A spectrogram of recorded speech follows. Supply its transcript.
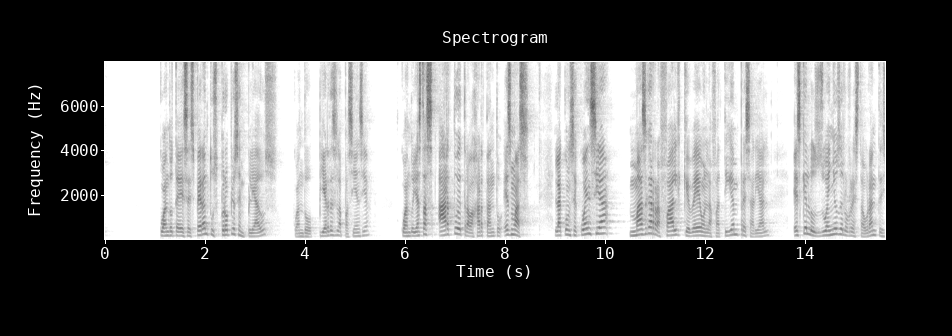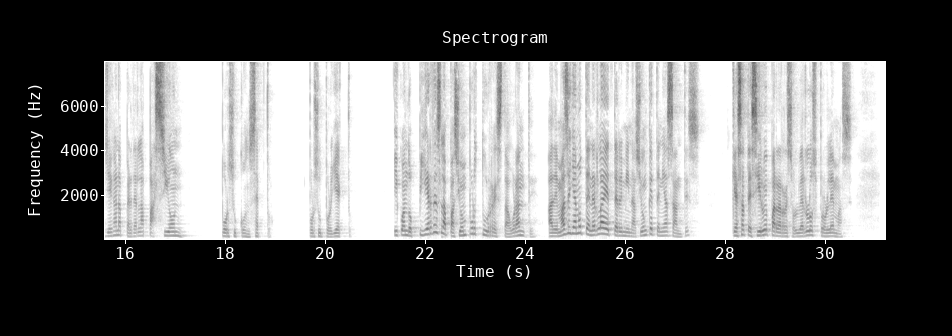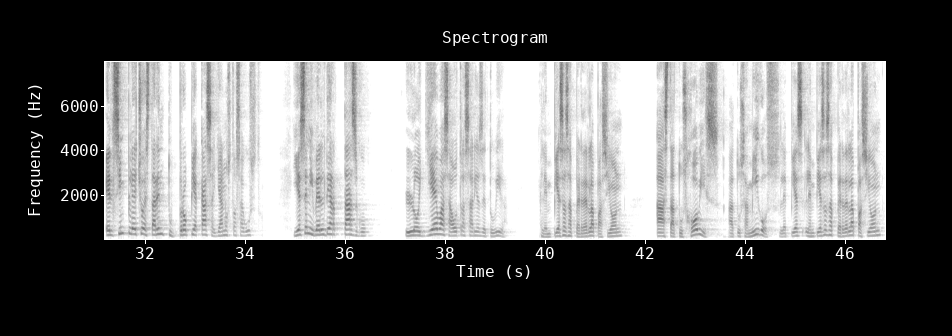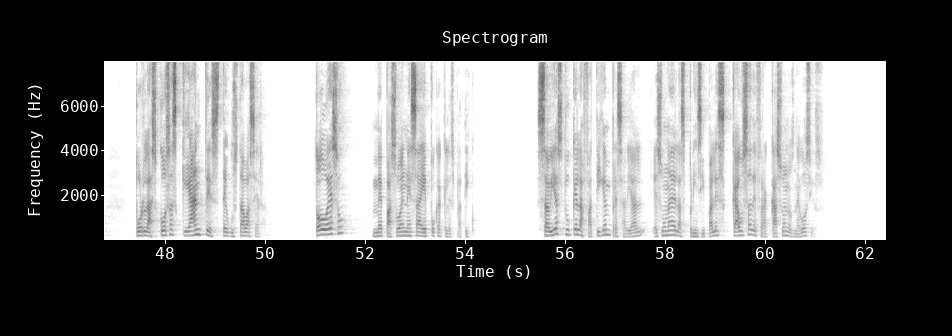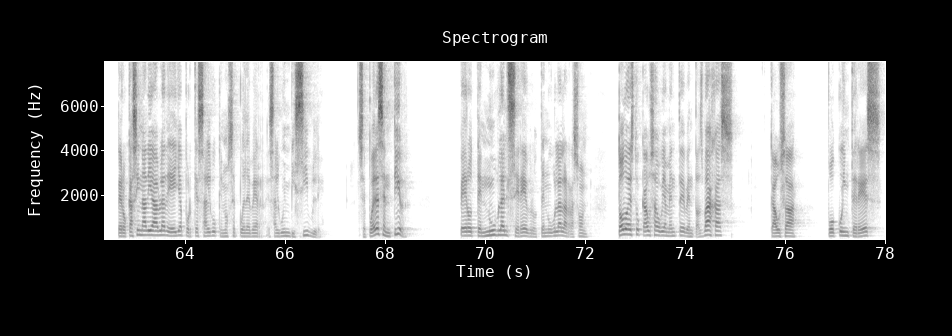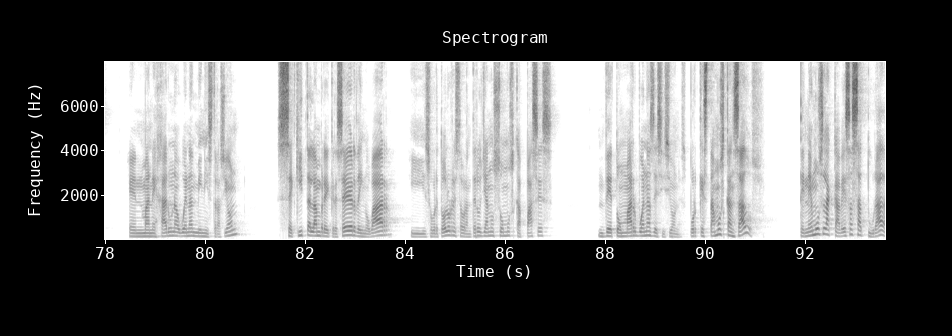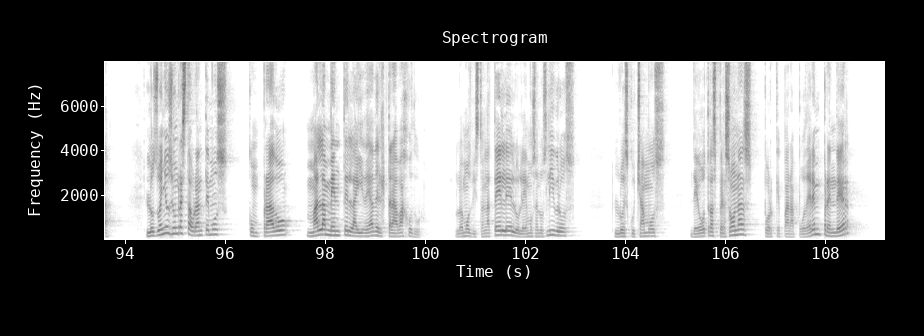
cuando te desesperan tus propios empleados, cuando pierdes la paciencia, cuando ya estás harto de trabajar tanto, es más, la consecuencia más garrafal que veo en la fatiga empresarial es que los dueños de los restaurantes llegan a perder la pasión por su concepto, por su proyecto. Y cuando pierdes la pasión por tu restaurante, además de ya no tener la determinación que tenías antes, que esa te sirve para resolver los problemas, el simple hecho de estar en tu propia casa ya no estás a gusto. Y ese nivel de hartazgo lo llevas a otras áreas de tu vida. Le empiezas a perder la pasión hasta tus hobbies, a tus amigos, le, le empiezas a perder la pasión por las cosas que antes te gustaba hacer. Todo eso me pasó en esa época que les platico. ¿Sabías tú que la fatiga empresarial es una de las principales causas de fracaso en los negocios? Pero casi nadie habla de ella porque es algo que no se puede ver, es algo invisible. Se puede sentir, pero te nubla el cerebro, te nubla la razón. Todo esto causa obviamente ventas bajas, causa poco interés en manejar una buena administración, se quita el hambre de crecer, de innovar y sobre todo los restauranteros ya no somos capaces de tomar buenas decisiones porque estamos cansados, tenemos la cabeza saturada. Los dueños de un restaurante hemos comprado malamente la idea del trabajo duro. Lo hemos visto en la tele, lo leemos en los libros, lo escuchamos de otras personas, porque para poder emprender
